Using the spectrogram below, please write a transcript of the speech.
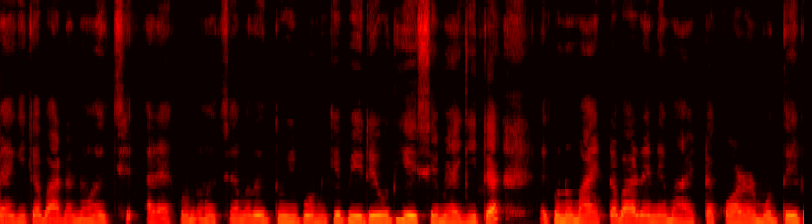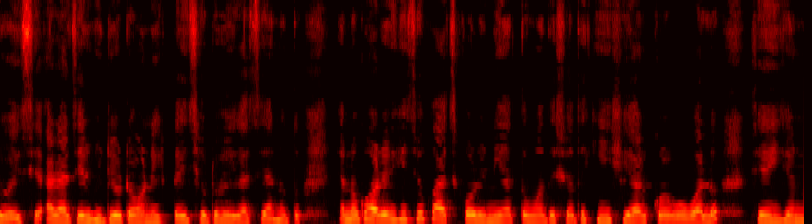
ম্যাগিটা বানানো হয়েছে। আর এখন হচ্ছে আমাদের দুই বোনকে বেড়েও দিয়েছে ম্যাগিটা। এখনও মায়েরটা বাড়েনি, মায়েরটা করার মধ্যেই রয়েছে। আর আজকের ভিডিওটা অনেকটাই ছোট হয়ে গেছে, জানো তো? কেন ঘরের কিছু কাজ করিনি, আর তোমাদের সাথে কি শেয়ার করব বলো? সেই জন্য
